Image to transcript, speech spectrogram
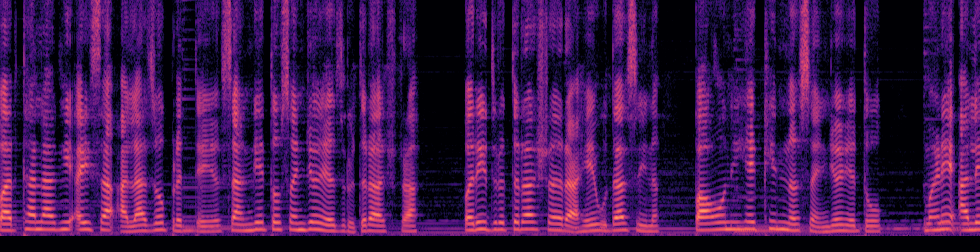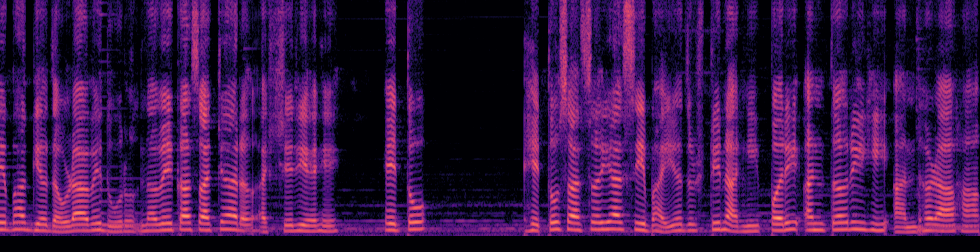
पार्थालागी ऐसा आला जो प्रत्यय सांगे तो संजय धृतराष्ट्रा. परी धृतराष्ट्र राहे उदासीन पाहुनी हे खिन्न संजय तो म्हणे आले भाग्य दौडावे दूर नवे का साचार आश्चर्य हे? हे तो हेतोसाच यासी बाह्यदृष्टी नाही परी अंतरीही आंधळा हा.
